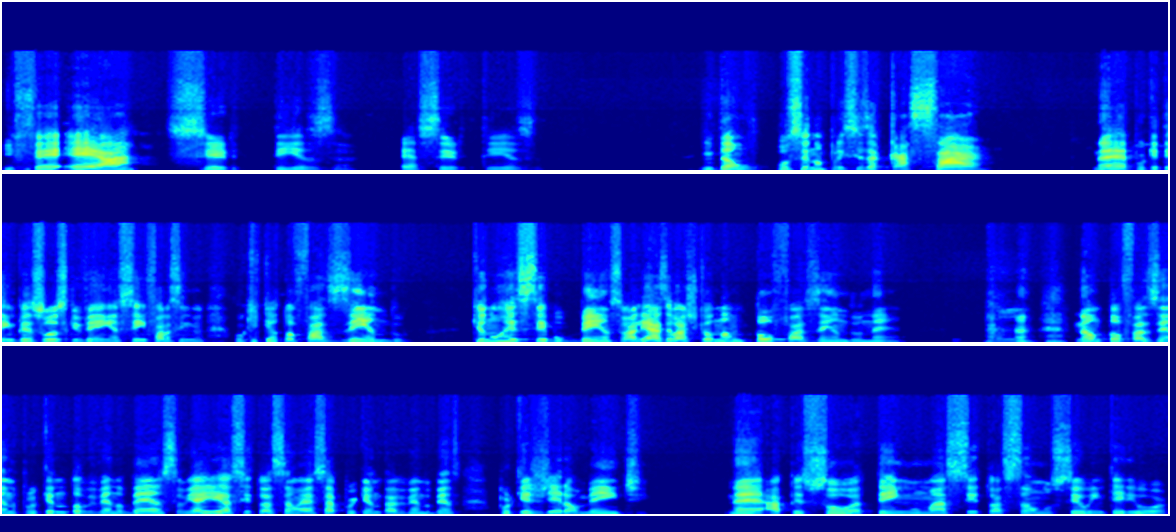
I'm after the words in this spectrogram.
E fé é a certeza. É certeza. Então, você não precisa caçar, né? Porque tem pessoas que vêm assim e falam assim: o que, que eu estou fazendo que eu não recebo bênção? Aliás, eu acho que eu não estou fazendo, né? Hum. não estou fazendo porque não estou vivendo bênção. E aí a situação é: sabe por que não está vivendo bênção? Porque geralmente né, a pessoa tem uma situação no seu interior,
